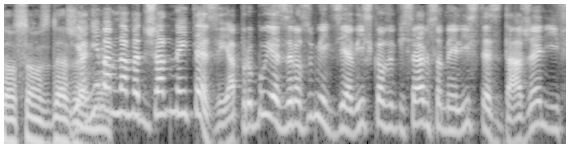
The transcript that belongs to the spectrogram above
to są zdarzenia? Ja nie mam nawet żadnej tezy. Ja próbuję zrozumieć zjawisko, wypisałem sobie listę zdarzeń i w,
